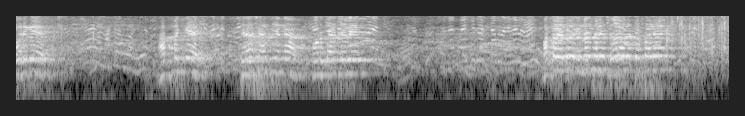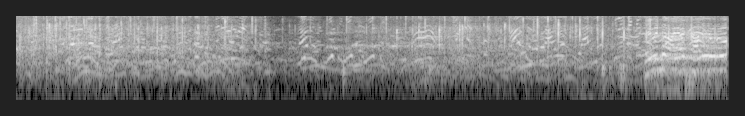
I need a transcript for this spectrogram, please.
ಅವರಿಗೆ ಆತ್ಮಕ್ಕೆ ಚಿರಶಾಂತಿಯನ್ನ ಕೋರ್ತಾ ಇದ್ದೇವೆ. ಮಕ್ಕಳೆಲ್ಲರೂ ಇನ್ನೊಂದ್ಸರಿ ಜೋರಾದ ಚಪ್ಪಾಳೆ. ದಯವಿಟ್ಟು ಆಯಾ ಶಾಲೆಯವರು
